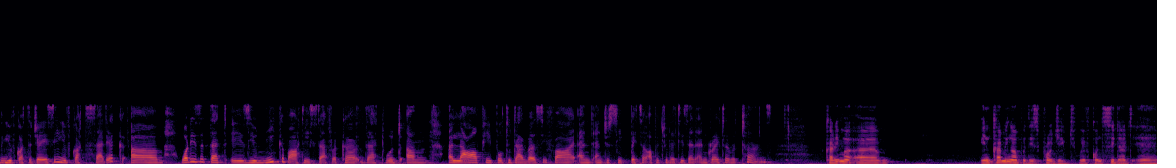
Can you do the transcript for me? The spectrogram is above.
you've got the JSE, you've got SADC. Um, what is it that is unique about East Africa that would um, allow people to diversify and, and to seek better opportunities and, and greater returns? Karima, um, in coming up with this project, we've considered uh,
